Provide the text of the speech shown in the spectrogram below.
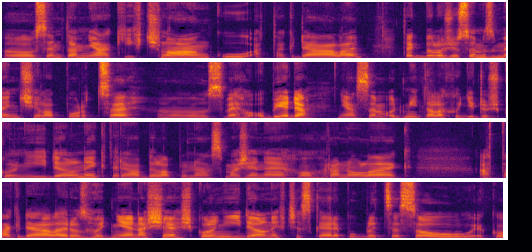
Eh, jsem tam nějakých článků a tak dále, tak bylo, že jsem zmenšila porce uh, svého oběda. Já jsem odmítala chodit do školní jídelny, která byla plná smaženého, hranolek a tak dále. Rozhodně naše školní jídelny v České republice jsou jako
